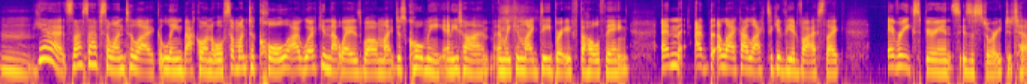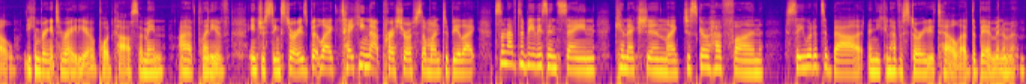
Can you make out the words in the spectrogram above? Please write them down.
Mm. Yeah, it's nice to have someone to like lean back on or someone to call. I work in that way as well. I'm like, just call me anytime and we can like debrief the whole thing. And at the, like, I like to give the advice like, every experience is a story to tell. You can bring it to radio, podcasts. I mean, I have plenty of interesting stories, but like taking that pressure off someone to be like, doesn't have to be this insane connection. Like, just go have fun, see what it's about, and you can have a story to tell at the bare minimum.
